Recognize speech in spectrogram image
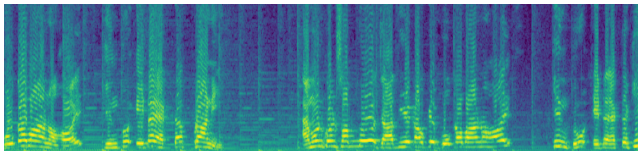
বোকা বানানো হয় কিন্তু এটা একটা প্রাণী? এমন কোন শব্দ যা দিয়ে কাউকে বোকা বানানো হয়? কিন্তু এটা একটা কি?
